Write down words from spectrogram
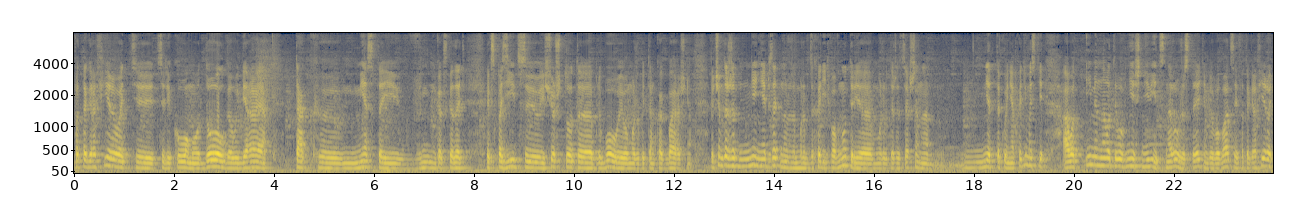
фотографировать э, целиком, долго выбирая так место и, как сказать, экспозицию, еще что-то, любого его, может быть, там как барышню. Причем даже мне не обязательно нужно, может быть, заходить вовнутрь, а может быть, даже совершенно нет такой необходимости, а вот именно вот его внешний вид, снаружи стоять, им любоваться и фотографировать.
